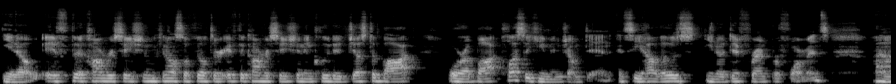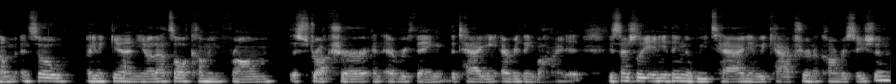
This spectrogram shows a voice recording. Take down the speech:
you know, if the conversation, we can also filter if the conversation included just a bot or a bot plus a human jumped in and see how those, you know, different performance. Um, and so, and again, you know, that's all coming from the structure and everything, the tagging, everything behind it. Essentially, anything that we tag and we capture in a conversation,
